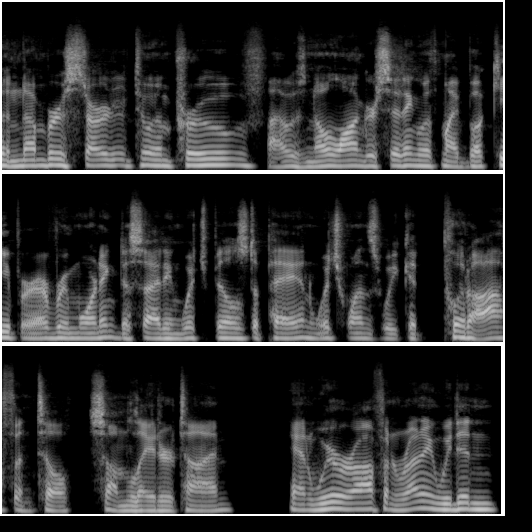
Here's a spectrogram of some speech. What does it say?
the numbers started to improve. I was no longer sitting with my bookkeeper every morning deciding which bills to pay and which ones we could put off until some later time. And we were off and running. We didn't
